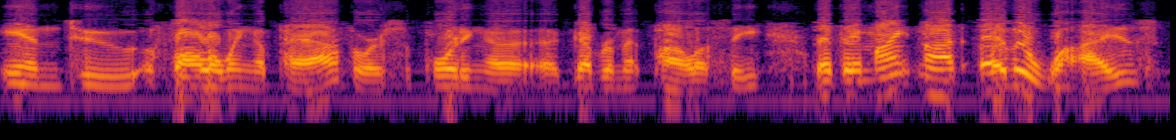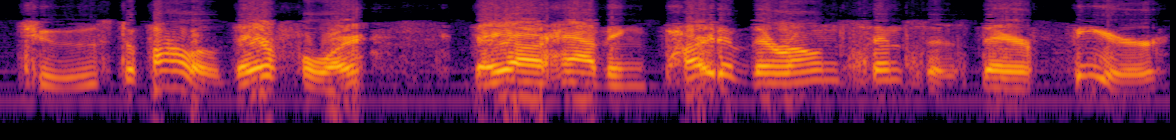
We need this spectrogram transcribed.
into following a path or supporting a, a government policy that they might not otherwise choose to follow. Therefore, they are having part of their own senses, their fear,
